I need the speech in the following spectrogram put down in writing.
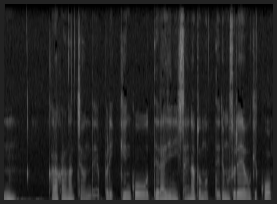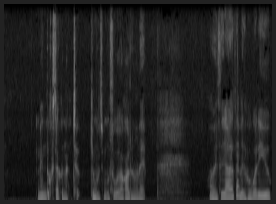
うん。カラカラになっちゃうんでやっぱり健康って大事にしたいなと思って。でもそれを結構面倒くさくなっちゃう気持ちもすごい上がるので、まあ、別に改めてここで言う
